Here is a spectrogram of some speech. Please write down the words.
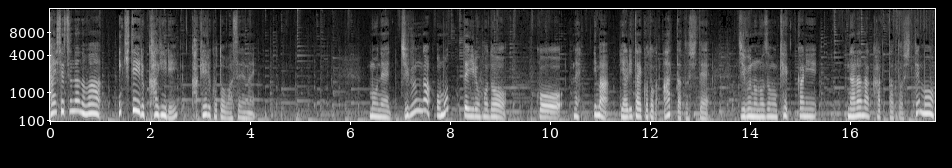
大切なのは生きている限りかけることを忘れない。もうね自分が思っているほどこうね今やりたいことがあったとして自分の望む結果にならなかったとしても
